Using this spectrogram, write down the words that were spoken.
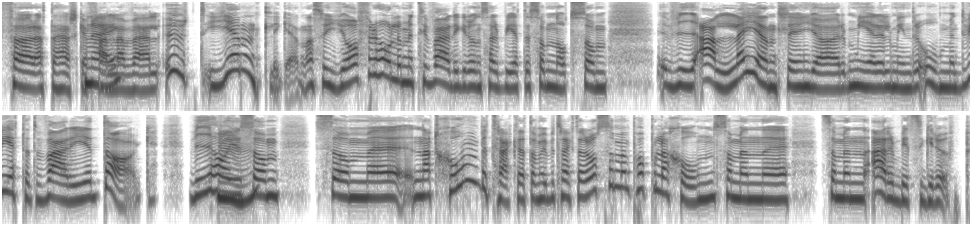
för att det här ska Nej. falla väl ut egentligen. Alltså jag förhåller mig till värdegrundsarbete som något som vi alla egentligen gör mer eller mindre omedvetet varje dag. Vi har ju Mm. som, som eh, nation betraktat, om vi betraktar oss som en population, som en, eh, som en arbetsgrupp,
